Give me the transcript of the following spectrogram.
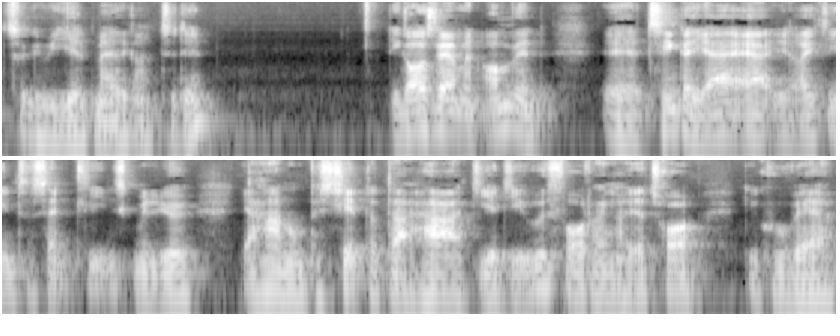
så kan vi hjælpe med adgang til det. Det kan også være, at man omvendt øh, tænker, at jeg er i et rigtig interessant klinisk miljø. Jeg har nogle patienter, der har de og de udfordringer. Jeg tror, det kunne være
